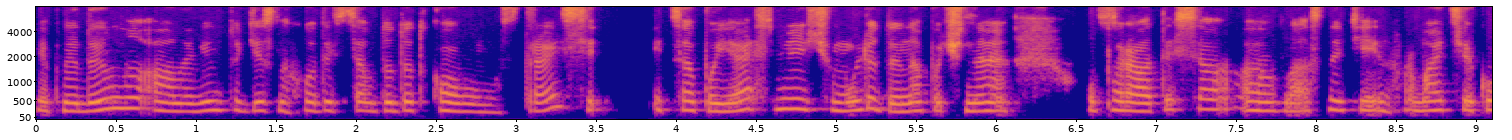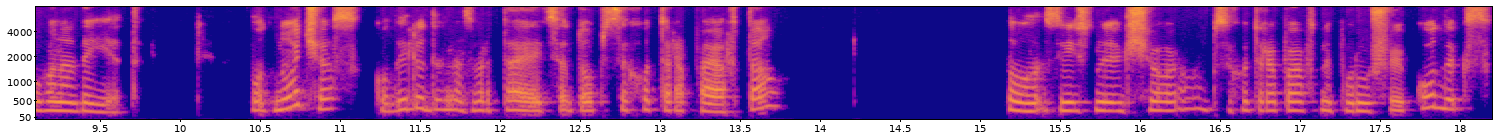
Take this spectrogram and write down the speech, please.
як не дивно, але він тоді знаходиться в додатковому стресі, і це пояснює, чому людина почне опиратися е, власне тій інформації, яку вона дає. Водночас, коли людина звертається до психотерапевта, то, звісно, якщо психотерапевт не порушує кодекс,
